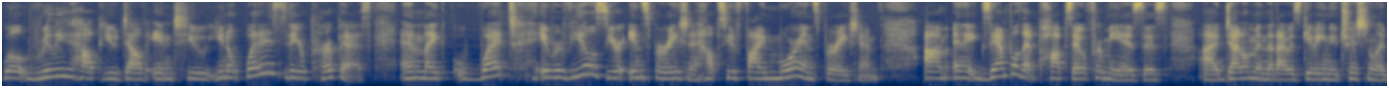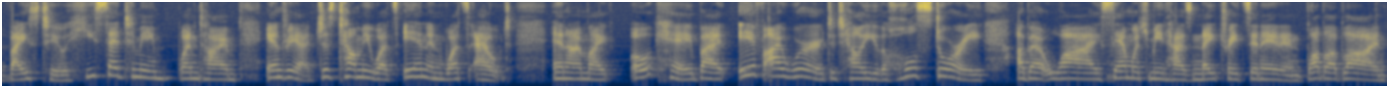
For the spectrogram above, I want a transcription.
will really help you delve into, you know, what is your purpose and like what it reveals your inspiration. It helps you to find more inspiration. Um, an example that pops out for me is this uh, gentleman that I was giving nutritional advice to. He said to me one time, Andrea, just tell me what's in and what's out. And I'm like, okay, but if I were to tell you the whole story about why sandwich meat has nitrates in it and blah, blah, blah, and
